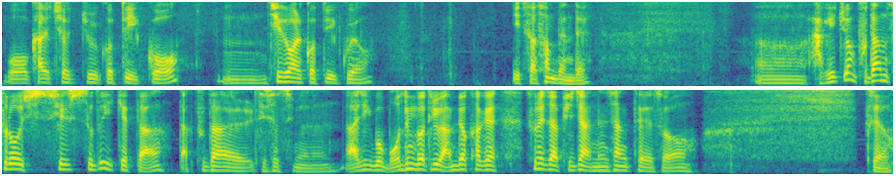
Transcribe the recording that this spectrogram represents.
뭐 가르쳐 줄 것도 있고, 음, 지도할 것도 있고요. 입사 선배인데. 어, 아기 좀 부담스러우실 수도 있겠다. 딱 두 달 드셨으면은. 아직 뭐 모든 것들이 완벽하게 손에 잡히지 않는 상태에서. 그래요.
